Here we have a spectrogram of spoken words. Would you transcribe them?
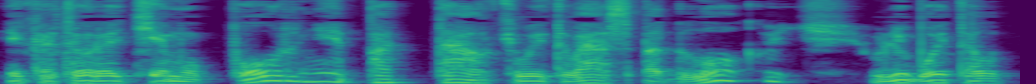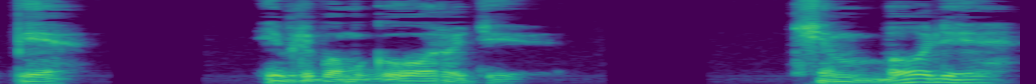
и которое тем упорнее подталкивает вас под локоть в любой толпе, и в любом городе. чем более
